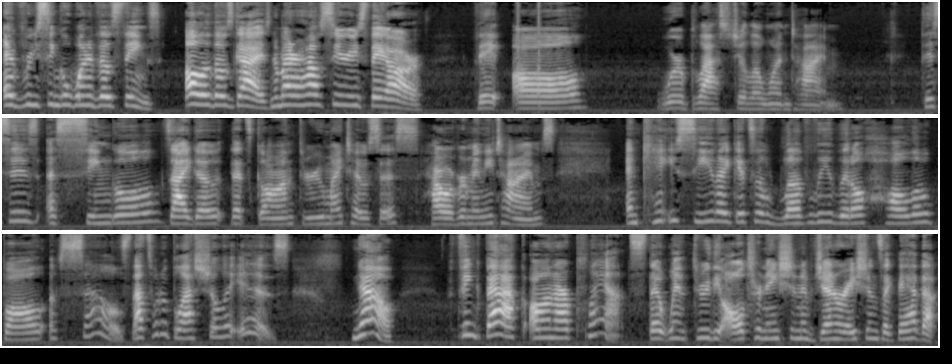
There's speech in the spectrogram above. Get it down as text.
Every single one of those things. All of those guys, no matter how serious they are, they all were blastula one time. This is a single zygote that's gone through mitosis however many times. And can't you see, like, it's a lovely little hollow ball of cells. That's what a blastula is. Now, think back on our plants that went through the alternation of generations. Like, they had that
